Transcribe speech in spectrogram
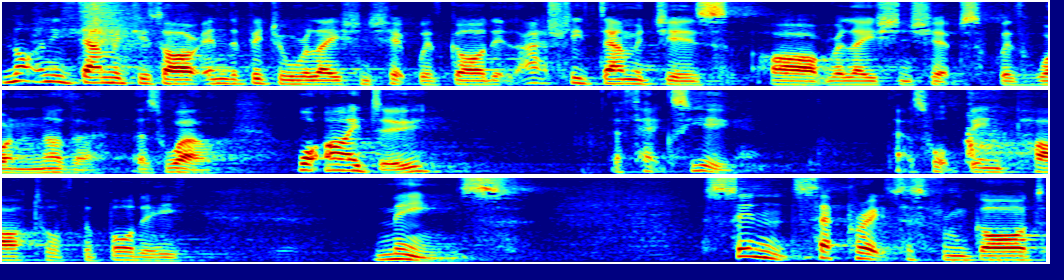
not only damages our individual relationship with God, it actually damages our relationships with one another as well. What I do affects you. That's what being part of the body means. Sin separates us from God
